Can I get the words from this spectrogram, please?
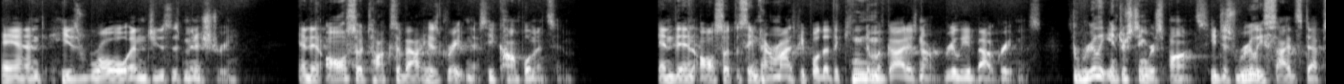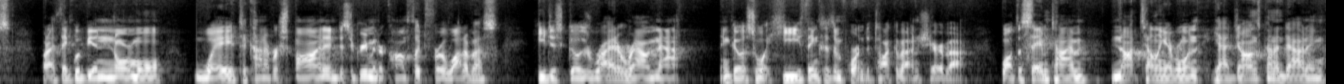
and his role in Jesus' ministry. And then also talks about his greatness. He compliments him and then also at the same time reminds people that the kingdom of God is not really about greatness. It's a really interesting response. He just really sidesteps what I think would be a normal way to kind of respond in disagreement or conflict for a lot of us. He just goes right around that and goes to what he thinks is important to talk about and share about, while at the same time not telling everyone, yeah, John's kind of doubting.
